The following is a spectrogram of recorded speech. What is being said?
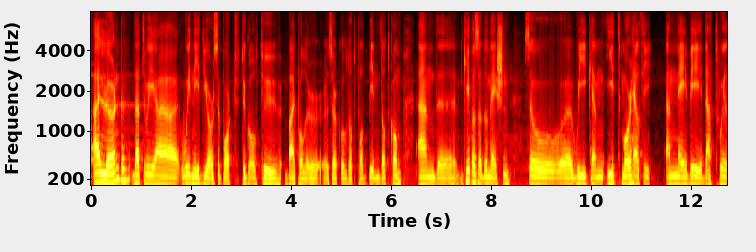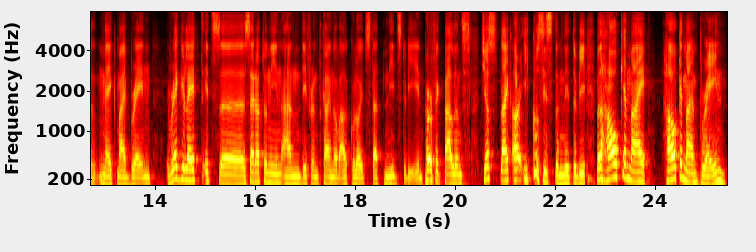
I learned that we uh, we need your support to go to bipolarcircle.podbean.com and uh, give us a donation so uh, we can eat more healthy and maybe that will make my brain regulate its uh, serotonin and different kind of alkaloids that needs to be in perfect balance just like our ecosystem need to be but how can my how can my brain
